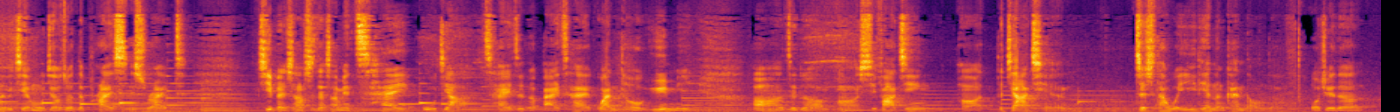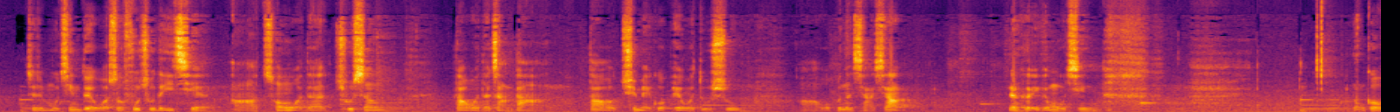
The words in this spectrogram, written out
那个节目叫做《The Price Is Right》，基本上是在上面猜物价，猜这个白菜、罐头、玉米，啊，这个啊洗发精啊的价钱。这是她唯一一天能看懂的。我觉得。就是母亲对我所付出的一切啊，从我的出生到我的长大，到去美国陪我读书啊，我不能想象任何一个母亲能够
